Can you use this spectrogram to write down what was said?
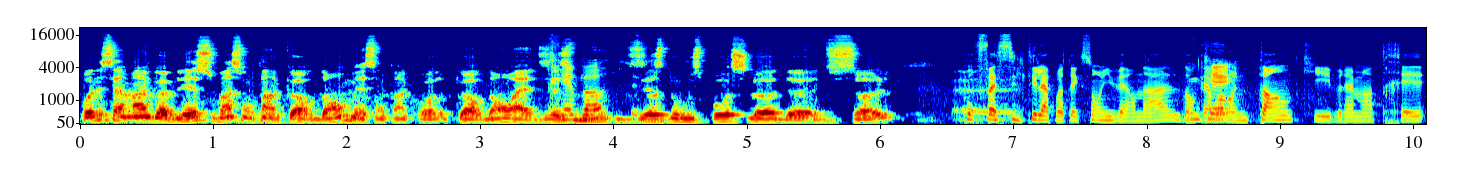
pas nécessairement en gobelet, souvent sont en cordon, mais sont en cordon à 10-12 pouces là, de, du sol. Pour faciliter la protection hivernale, donc avoir une tente qui est vraiment très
